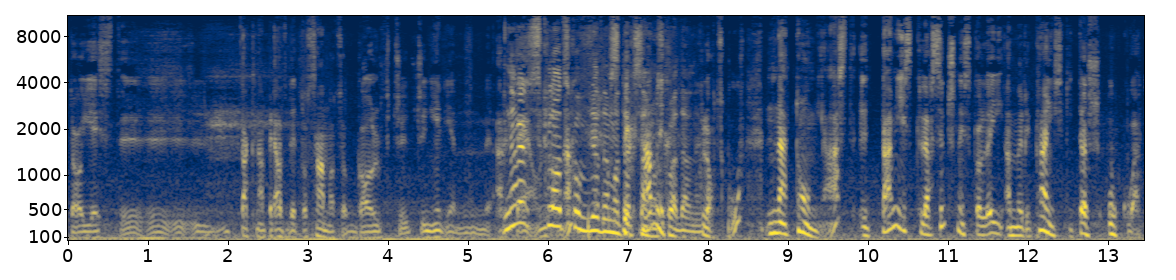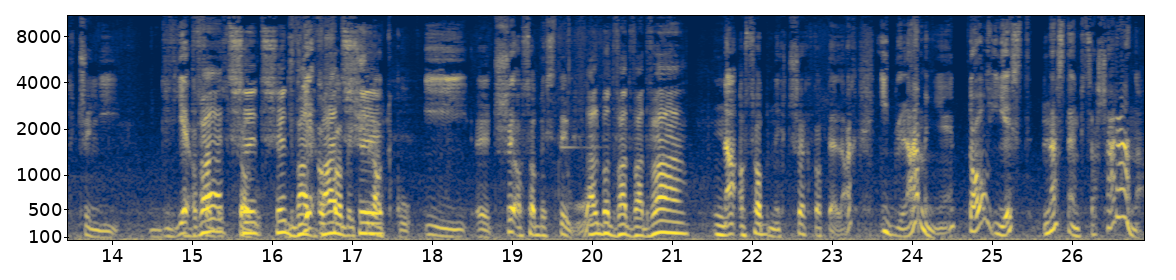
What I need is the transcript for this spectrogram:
to jest y, y, y, tak naprawdę to samo co Golf, czy, czy nie wiem, Arteon. No z klocków wiadomo z tak samo składane. klocków. Natomiast y, tam jest klasyczny z kolei amerykański też układ, czyli dwie Dwa, osoby z trzy, przodu, trzy, dwa, dwie dwa, osoby trzy. w środku i y, trzy osoby z tyłu Albo 222. na osobnych trzech fotelach i dla mnie to jest następca Sharana,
